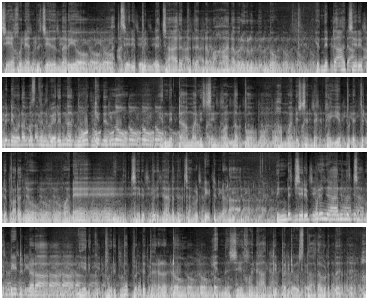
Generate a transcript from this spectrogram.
ഷേഖുൻ എന്ത് ചെയ്തെന്നറിയോ? ആ ചെരുപ്പിന്റെ ചാരത്ത് തന്നെ മഹാനവരുകൾ നിന്നു. എന്നിട്ട് ആ ചെരുപ്പിന്റെ ഉടമസ്ഥൻ വരുന്ന നോക്കി നിന്നു. എന്നിട്ട് ആ മനുഷ്യൻ വന്നപ്പോ ആ മനുഷ്യന്റെ കയ്യെ പിടിച്ചിട്ട് പറഞ്ഞു മോനെ നിന്റെ ചെരുപ്പിൽ ഞാനൊന്ന് ചവിട്ടിയിട്ടുണ്ടടാ. നിന്റെ ചെരുപ്പിൽ ഞാനൊന്ന് ചവിട്ടിയിട്ടുണ്ടടാ. നീ എനിക്ക് പൊരുത്തപ്പെട്ട് തരണട്ടോ എന്ന് ഷേഖുന ആദ്യപ്പറ്റ ഉസ്താദ് അവിടുന്ന് ആ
